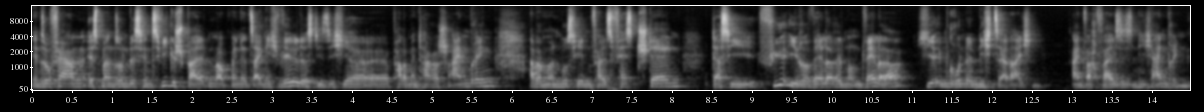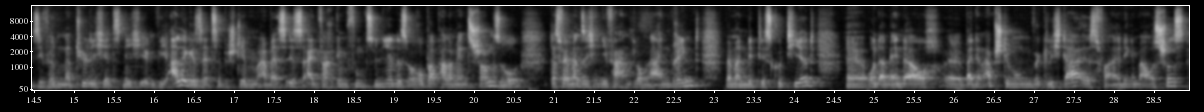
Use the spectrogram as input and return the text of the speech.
Insofern ist man so ein bisschen zwiegespalten, ob man jetzt eigentlich will, dass die sich hier äh, parlamentarisch einbringen. Aber man muss jedenfalls feststellen, dass sie für ihre Wählerinnen und Wähler hier im Grunde nichts erreichen einfach weil sie es nicht einbringen. Sie würden natürlich jetzt nicht irgendwie alle Gesetze bestimmen, aber es ist einfach im Funktionieren des Europaparlaments schon so, dass wenn man sich in die Verhandlungen einbringt, wenn man mitdiskutiert äh, und am Ende auch äh, bei den Abstimmungen wirklich da ist, vor allen Dingen im Ausschuss,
